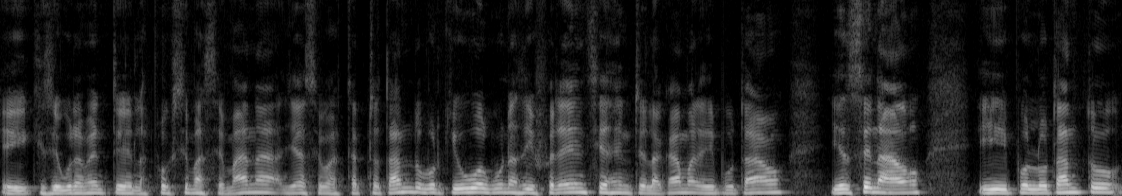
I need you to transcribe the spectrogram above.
eh, que seguramente en las próximas semanas ya se va a estar tratando porque hubo algunas diferencias entre la Cámara de Diputados y el Senado y por lo tanto,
